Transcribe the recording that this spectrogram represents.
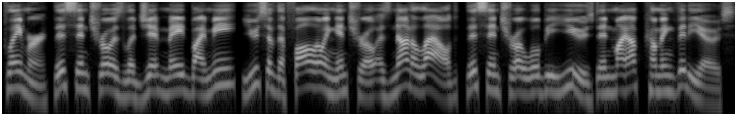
Disclaimer, this intro is legit made by me, use of the following intro is not allowed, this intro will be used in my upcoming videos.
